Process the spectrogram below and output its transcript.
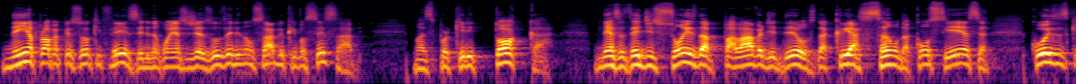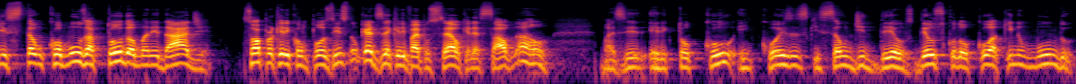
nem a própria pessoa que fez. Se ele não conhece Jesus, ele não sabe o que você sabe. Mas porque ele toca nessas edições da palavra de Deus, da criação, da consciência, coisas que estão comuns a toda a humanidade. Só porque ele compôs isso não quer dizer que ele vai para o céu, que ele é salvo, não. Mas ele, ele tocou em coisas que são de Deus. Deus colocou aqui no mundo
